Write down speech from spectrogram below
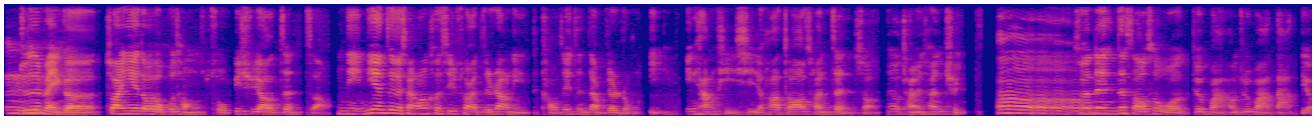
嗯，就是每个专业都有不同所必须要的证照。你念这个相关科系出来，只是让你考这些证照比较容易。银行体系的话，都要穿正装，因为我讨厌穿裙子。嗯嗯嗯嗯。所以那那时候是我就把我就把它打掉。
